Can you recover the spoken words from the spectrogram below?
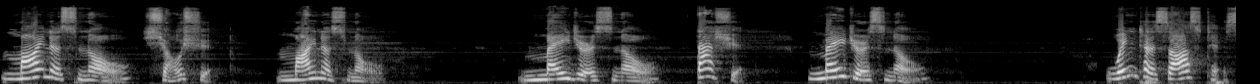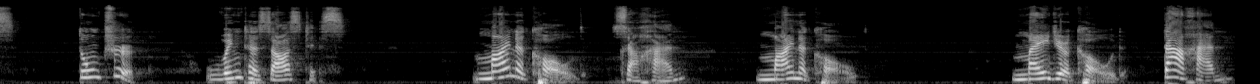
Minor snow 小雪，minor Minus snow 大雪，major snow。winter solstice 冬至，winter solstice。minor cold 小寒，minor Minor cold 大寒。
